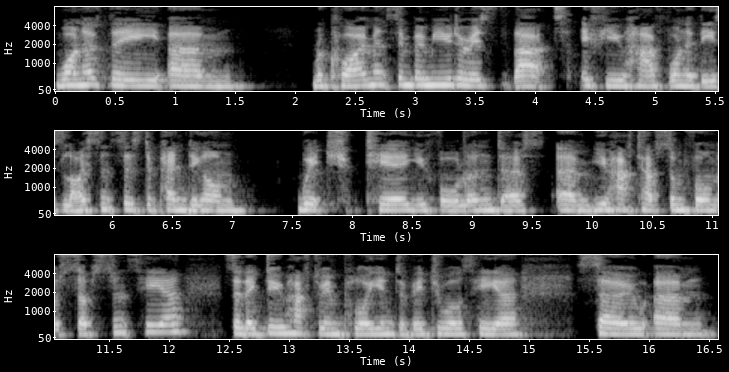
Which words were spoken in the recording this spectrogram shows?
one of the um, requirements in Bermuda is that if you have one of these licenses, depending on which tier you fall under. Um, you have to have some form of substance here. So they do have to employ individuals here. So um,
